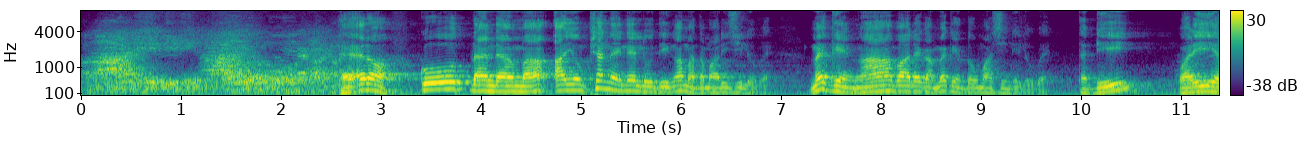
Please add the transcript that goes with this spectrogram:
တမာတိဒီအာယုန်ကိုဖြတ်တယ်အဲအဲ့တော့ကိုယ်တန်တန်မှာအာယုန်ဖြတ်နိုင်တဲ့လူဒီငါမှာတမာတိရှိလို့ပဲမက်ကင်၅ပါးတည်းကမက်ကင်၃ပါးရှိနေလို့ပဲတတိဝရိယ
